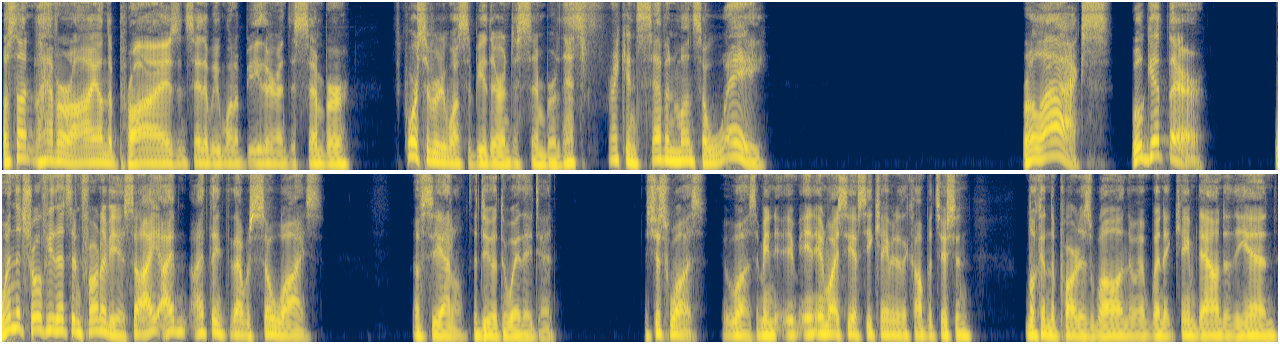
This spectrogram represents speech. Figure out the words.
Let's not have our eye on the prize and say that we want to be there in December. Of course, everybody wants to be there in December. That's freaking seven months away. Relax. We'll get there. Win the trophy that's in front of you. So I, I, I think that, that was so wise of Seattle to do it the way they did. It just was. It was. I mean, NYCFC came into the competition looking the part as well. And when it came down to the end,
